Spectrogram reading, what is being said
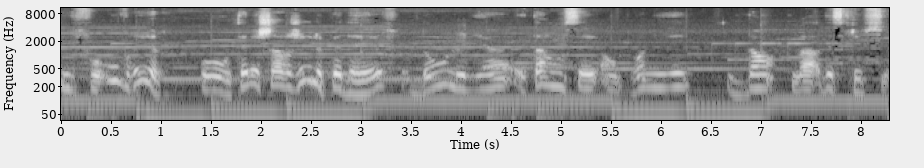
il faut ouvrir ou télécharger le PDF dont le lien est annoncé en premier dans la description.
